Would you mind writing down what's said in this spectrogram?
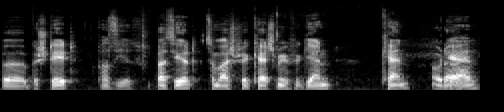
be, besteht. Basiert. Basiert. Zum Beispiel Catch Me If You Can. Can. Oder, Gern.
